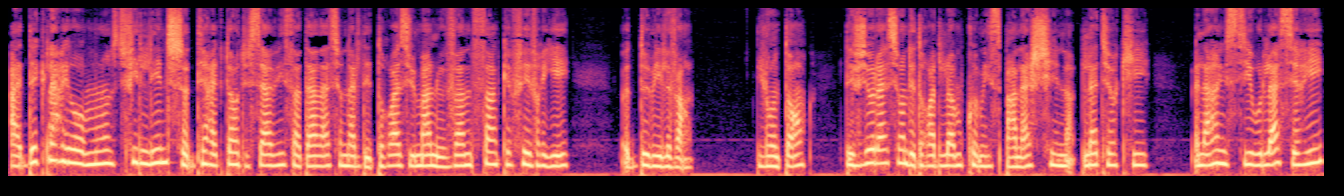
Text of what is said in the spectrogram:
a déclaré au monde Phil Lynch, directeur du Service international des droits humains le 25 février 2020. Longtemps, les violations des droits de l'homme commises par la Chine, la Turquie, la Russie ou la Syrie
